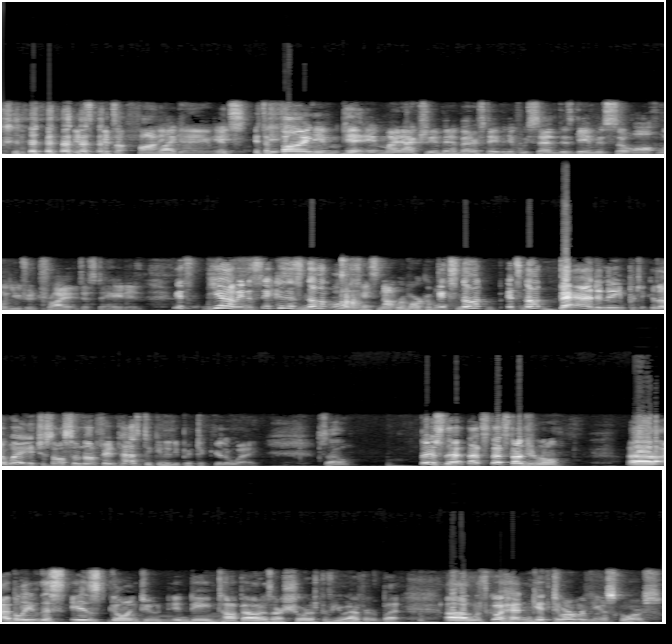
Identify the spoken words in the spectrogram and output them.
it's it's a fine Like, game. It's- it's a fine it, game. It, it might actually have been a better statement if we said this game is so awful you should try it just to hate it. It's yeah, I mean, it's because it's not awful. It's not remarkable. It's not. It's not bad in any particular way. It's just also not fantastic in any particular way. So there's that. That's that's Dungeon Roll. Uh, I believe this is going to indeed top out as our shortest review ever. But uh, let's go ahead and get to our review scores.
